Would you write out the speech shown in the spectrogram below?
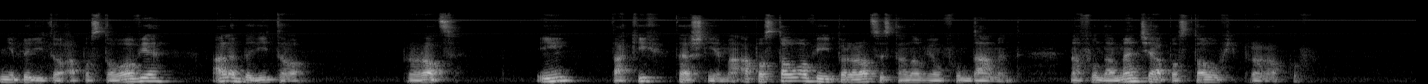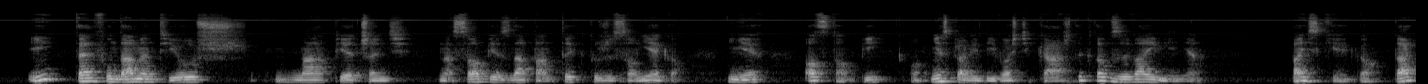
nie byli to apostołowie, ale byli to prorocy. I takich też nie ma. Apostołowie i prorocy stanowią fundament. Na fundamencie apostołów i proroków. I ten fundament już ma pieczęć na sobie, zna Pan tych, którzy są Jego. I niech odstąpi od niesprawiedliwości każdy, kto wzywa imienia Pańskiego. Tak?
